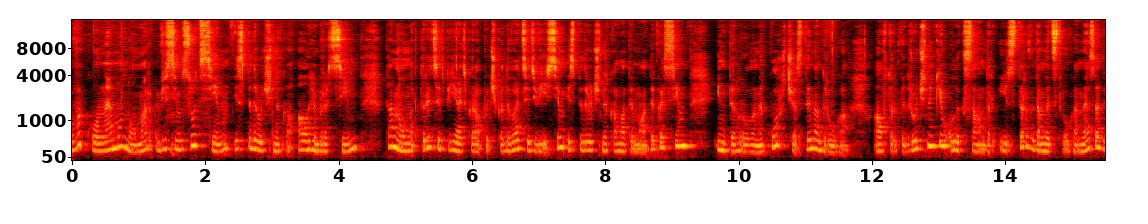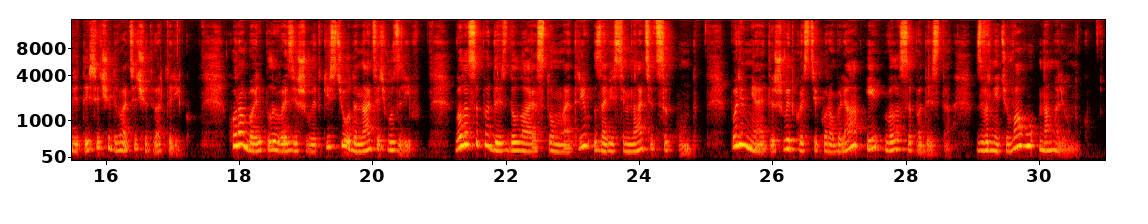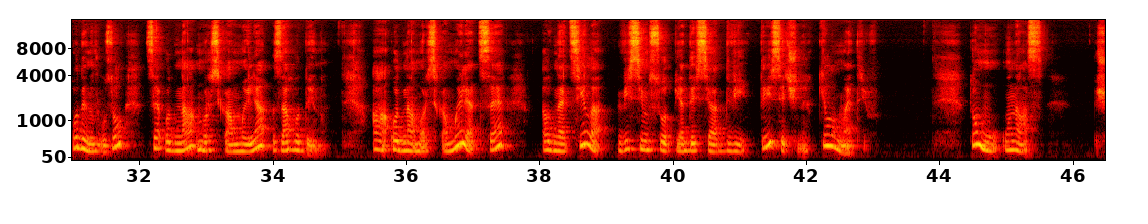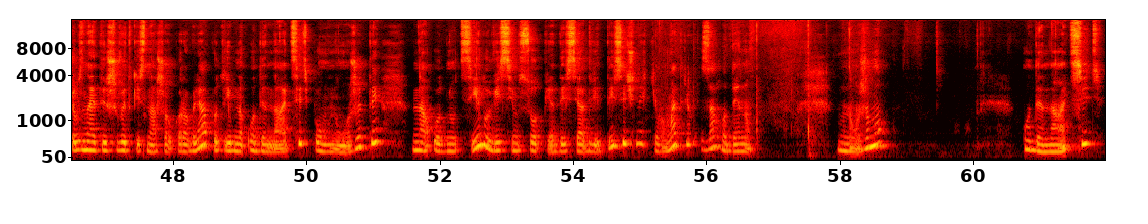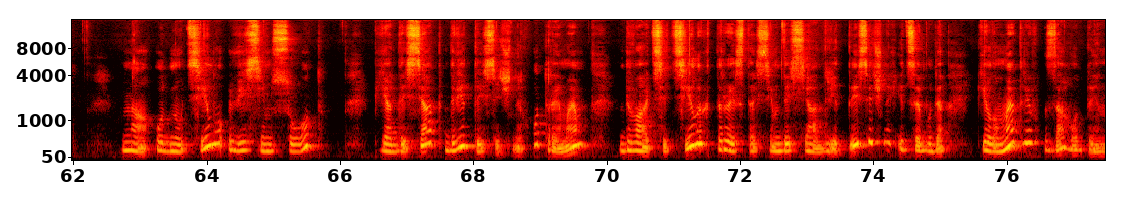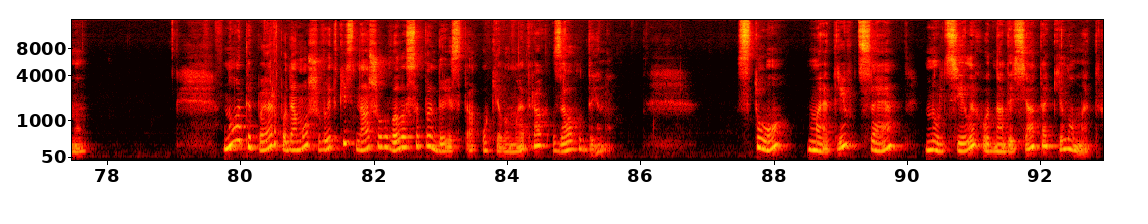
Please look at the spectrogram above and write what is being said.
Виконуємо номер 807 із підручника Алгебра 7 та номер 35.28 із підручника Математика 7, інтегрований курс, частина 2. Автор підручників Олександр Істер, видавництво Генеза 2024 рік. Корабель пливе зі швидкістю 11 вузлів. Велосипедист долає 100 метрів за 18 секунд. Порівняйте швидкості корабля і велосипедиста. Зверніть увагу на малюнок. Один вузол це одна морська миля за годину. А одна морська миля це 1,852 тисячних кілометрів. Тому у нас, щоб знайти швидкість нашого корабля, потрібно 11 помножити на 1,852 тисячних кілометрів за годину. Множимо 11 на 1,852 тисячних. Отримаємо 20,372 тисячних, і це буде кілометрів за годину. Ну, а тепер подамо швидкість нашого велосипедиста у кілометрах за годину. 100 метрів це 0,1 кілометра.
